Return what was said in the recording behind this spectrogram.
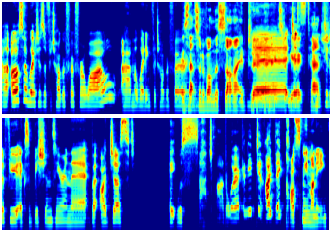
uh, I also worked as a photographer for a while, um, a wedding photographer. Is that sort of on the side to yeah, earn extra? Yeah, just, and cash. did a few exhibitions here and there, but I just it was such hard work, and it did. I, it cost me money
